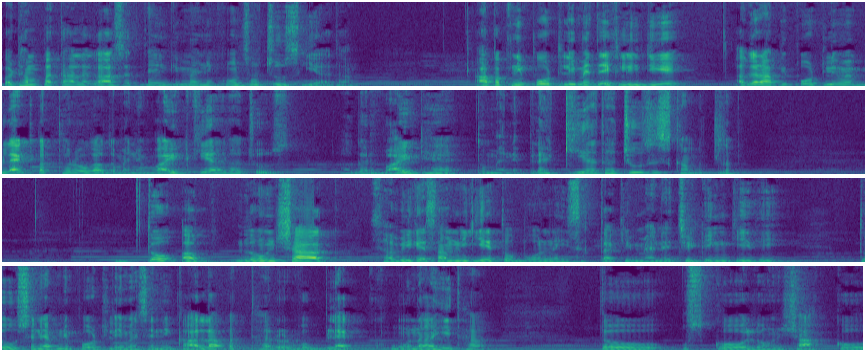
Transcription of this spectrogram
बट हम पता लगा सकते हैं कि मैंने कौन सा चूज़ किया था। आप अपनी पोटली में देख लीजिए अगर आपकी पोटली में ब्लैक पत्थर होगा तो मैंने व्हाइट किया था चूज़ अगर व्हाइट है तो मैंने ब्लैक किया था चूज़ इसका मतलब. तो अब लोन शाक, सभी के सामने ये तो बोल नहीं सकता कि मैंने चीटिंग की थी. तो उसने अपनी पोटली में से निकाला पत्थर और वो ब्लैक होना ही था. तो उसको, लोन शाख को,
